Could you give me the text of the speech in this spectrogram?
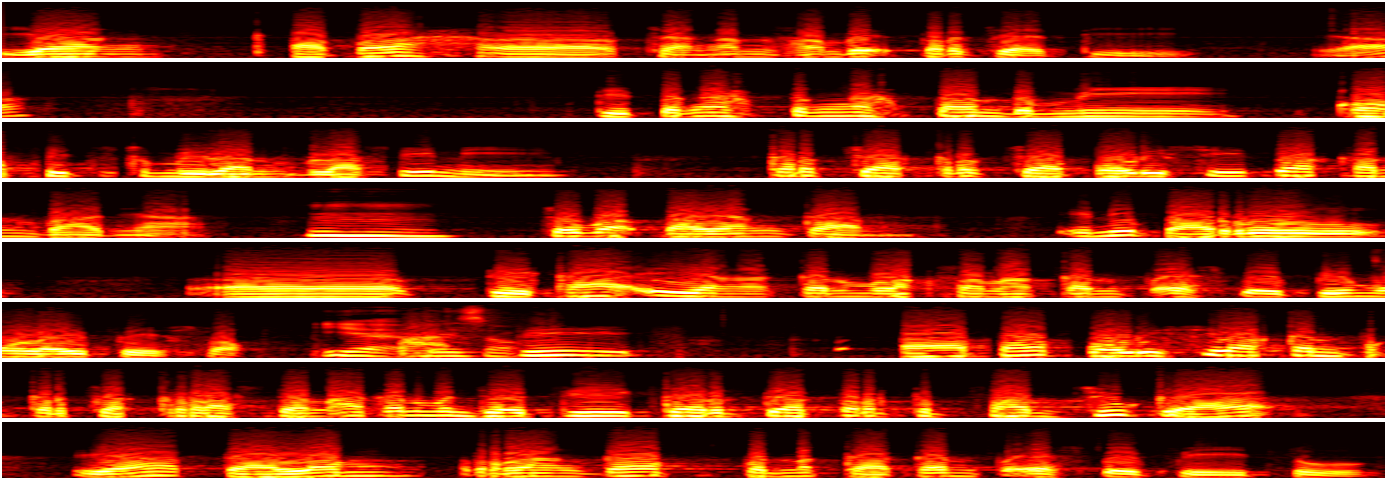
yang apa uh, jangan sampai terjadi ya di tengah-tengah pandemi COVID-19 ini kerja-kerja polisi itu akan banyak. Mm-hmm. Coba bayangkan ini baru uh, DKI yang akan melaksanakan PSBB mulai besok. Yeah, Pasti besok. apa polisi akan bekerja keras dan akan menjadi garda terdepan juga ya dalam rangka penegakan PSBB itu.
